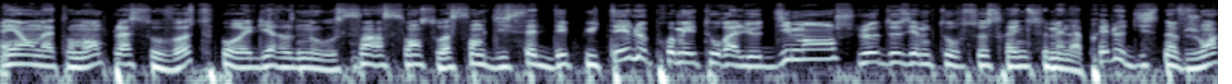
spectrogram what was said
Et en attendant, place au vote pour élire nos 577 députés. Le premier tour a lieu dimanche. Le deuxième tour, ce sera une semaine après, le 19 juin.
